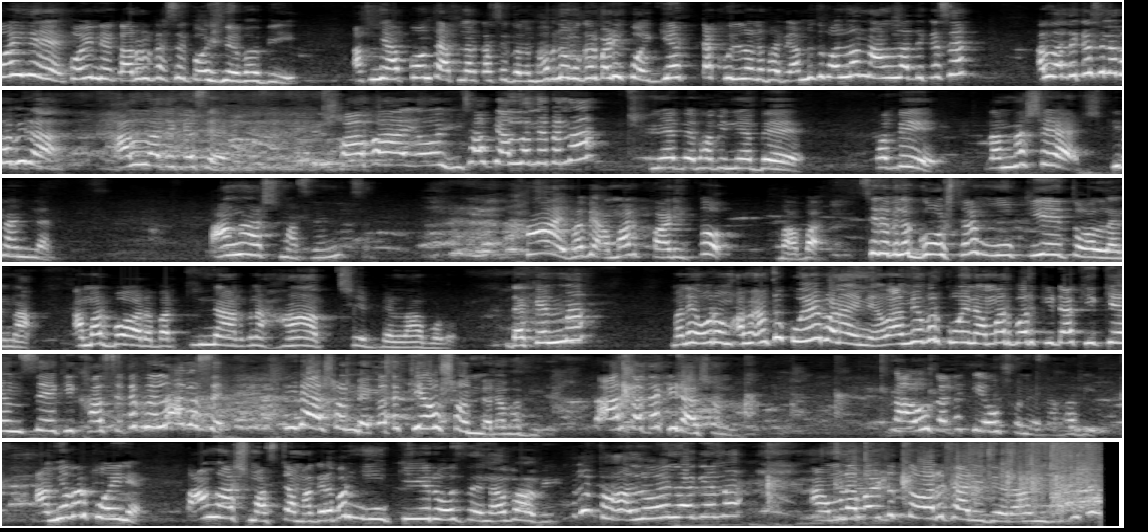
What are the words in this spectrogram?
কই নে কই নে কারোর কাছে কই নে ভাবি। আপনি আপন তো আপনার কাছে গেলেন। ভাবলাম ওদের বাড়ি কই? গেটটা খুললো না ভাবি। আমি তো বললাম না, আল্লাহ দেখেছে। আল্লাহ দেখেছে না ভাবিরা? আল্লাহ দেখেছে। সবাই ওই হিসাব কি আল্লাহ নেবে না? নেবে ভাবি নেবে। ভাবি, রান্না শেষ? কি রান্নার? পাঙাশ মাছ রান্না হাই ভাবি, আমার বাড়ি তো, বাবা, ছেলেবেলে গোষ্ঠ তারা মুখিয়ে তোলেন না। আমার বর আবার মানে হাত সে বেলা বড়। দেখেন না মানে ওরম, আমি তো কয়ে বাড়াই না। আমি আবার কই না, আমার বর কিটা কি কেনছে, কি খাচ্ছে, এটা কয়ে লাভ আছে? কিটা শুনবে, কথা কেউ শুনবে না ভাবি। তার কথা কিটা শুনবে? কাউ কথা কেউ শোনে না ভাবি। আমি আবার কই না, পাঙাশ মাছটা আমাদের আবার মুখিয়ে রোজে না ভাবি। ভালোই লাগে না। আমরা আবার একটু তরকারি দিয়ে রান্না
